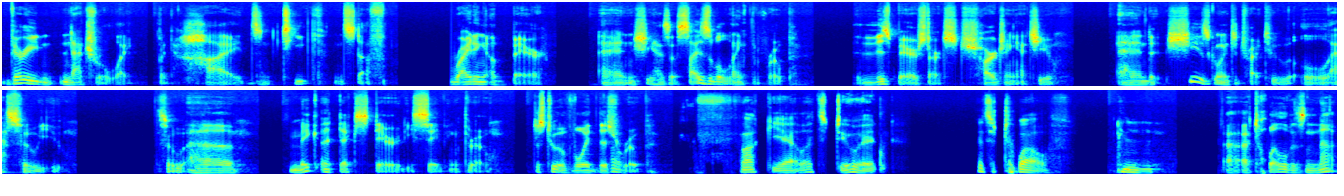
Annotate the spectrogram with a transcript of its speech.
very natural, like like hides and teeth and stuff, riding a bear, and she has a sizable length of rope. This bear starts charging at you, and she is going to try to lasso you. So, uh, make a dexterity saving throw just to avoid this Oh. rope. Fuck yeah, let's do it. It's a 12. Hmm. Uh, a 12 is not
